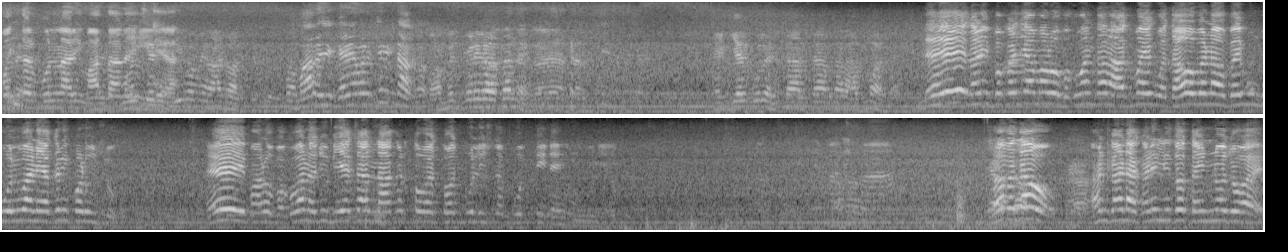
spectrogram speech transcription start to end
પંદર બોલનારી માતા નહીં જે ઘરે વાળે કેવી ના અમે જ ગણેલા હતા ને. અગિયાર બોલે ચાર ચાર તારા હાથમાં હતા. લે ધણી પકડજે આ ભગવાન તારા હાથમાં એક વધાવો બનાવ. ભાઈ હું બોલવા ને અકરી પડું છું. એ મારો ભગવાન હજુ બે ચાર ના કરતો હોય તો જ બોલીશ ને બોલતી નહીં. બતાવો. અનગાડા ગણી લીધો તૈન નો જોવાય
